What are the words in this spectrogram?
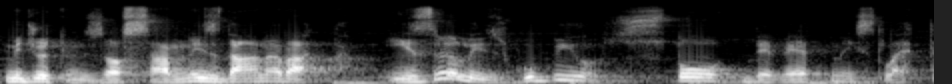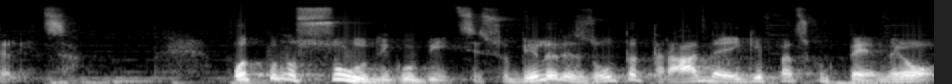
Međutim, za 18 dana rata Izrael je izgubio 119 letelica. Potpuno suludi gubici su bili rezultat rada egipatskog PVO,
